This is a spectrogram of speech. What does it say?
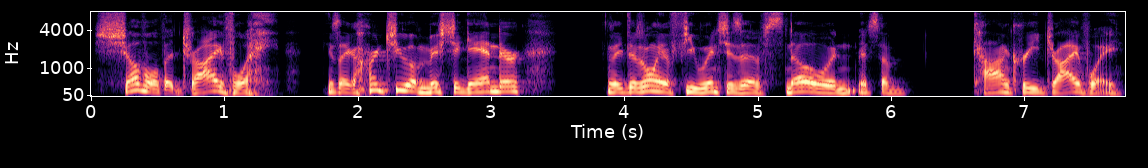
shovel the driveway. He's like, Aren't you a Michigander? He's like, There's only a few inches of snow and it's a concrete driveway.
